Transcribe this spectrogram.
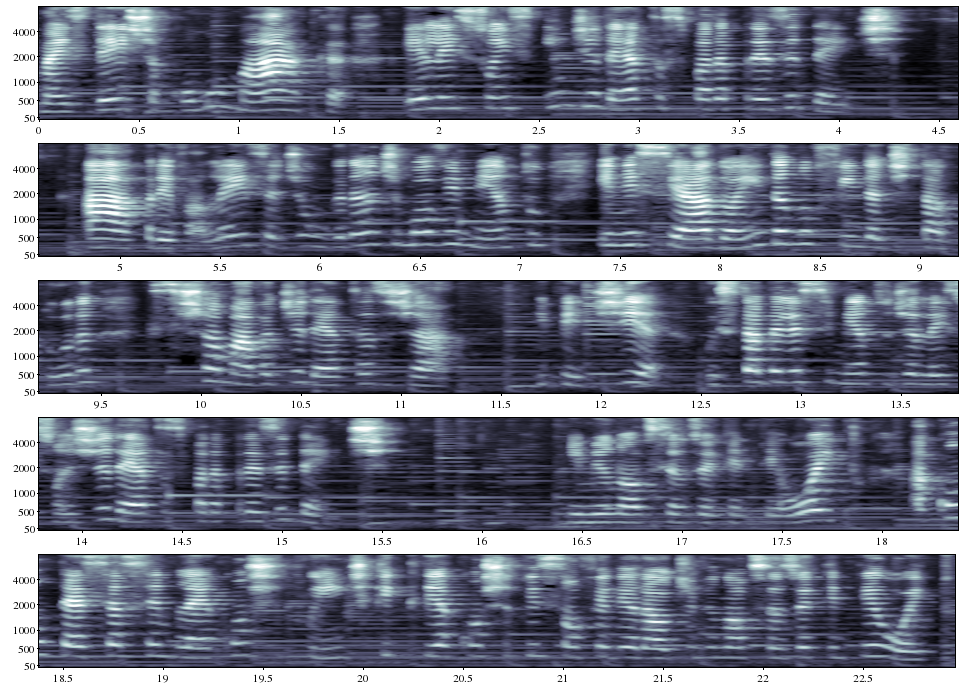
mas deixa como marca eleições indiretas para presidente. Há a prevalência de um grande movimento iniciado ainda no fim da ditadura que se chamava Diretas Já e pedia o estabelecimento de eleições diretas para presidente. Em 1988, acontece a Assembleia Constituinte que cria a Constituição Federal de 1988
